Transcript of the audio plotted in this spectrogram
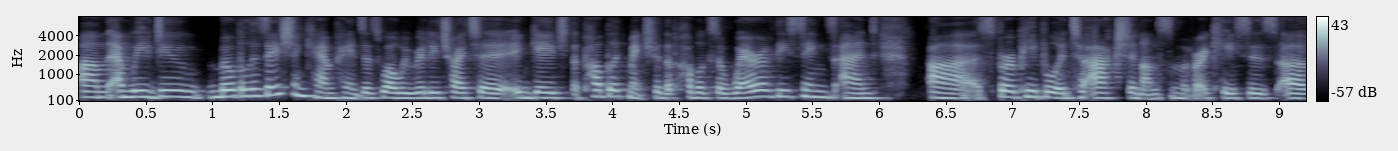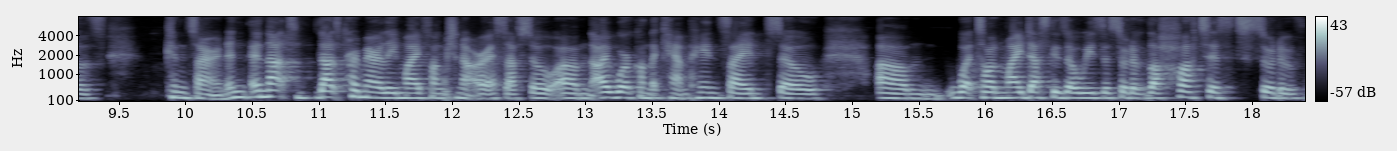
Um, and we do mobilization campaigns as well. We really try to engage the public make sure the public's aware of these things and uh, spur people into action on some of our cases of concern and, and that's that's primarily my function at rsf so um, i work on the campaign side. So um, what's on my desk is always the sort of the hottest sort of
